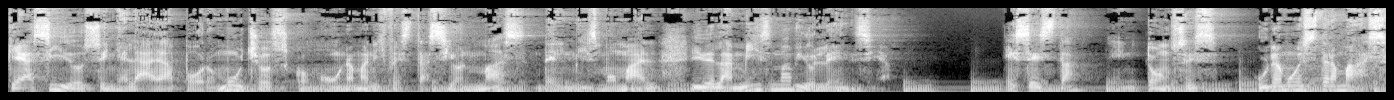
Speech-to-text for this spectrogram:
que ha sido señalada por muchos como una manifestación más del mismo mal y de la misma violencia. ¿Es esta, entonces, una muestra más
